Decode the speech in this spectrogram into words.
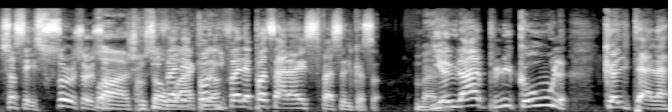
Ça, c'est sûr, sûr, sûr. Ouais, je trouve ça il fallait whack, pas, là. Il fallait pas que ça allait si facile que ça. Ben il a eu l'air plus cool que le talent.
